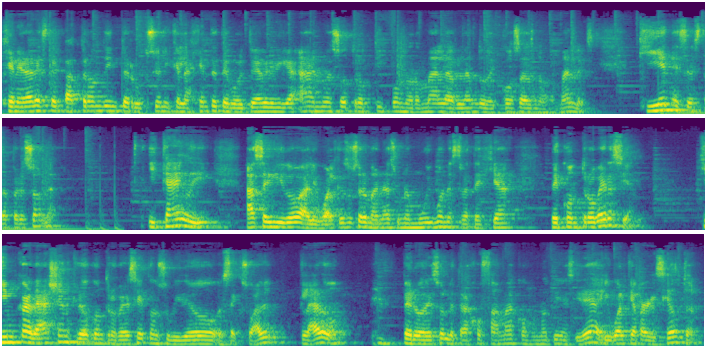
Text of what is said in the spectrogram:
generar este patrón de interrupción y que la gente te voltee a ver y diga, ah, no es otro tipo normal hablando de cosas normales. ¿Quién es esta persona? Y Kylie ha seguido, al igual que sus hermanas, una muy buena estrategia de controversia. Kim Kardashian creó controversia con su video sexual, claro, pero eso le trajo fama como no tienes idea, igual que a Paris Hilton.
